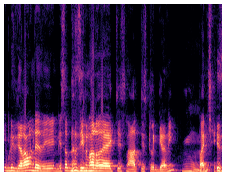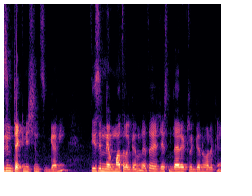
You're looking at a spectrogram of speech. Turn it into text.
ఇప్పుడు ఇది ఎలా ఉండేది? నిశ్శబ్దం సినిమాలో యాక్ట్ చేసిన ఆర్టిస్టులకు కానీ పనిచేసిన టెక్నీషియన్స్కి కానీ తీసిన నిర్మాతలకు కానీ లేకపోతే చేసిన డైరెక్టర్కి కానీ వాళ్ళకి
